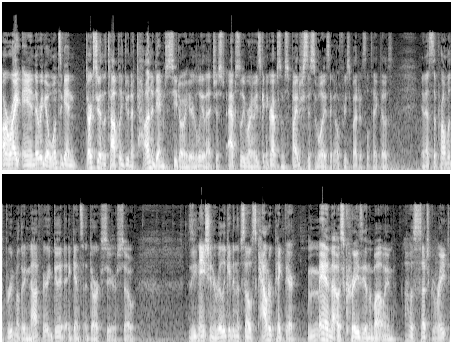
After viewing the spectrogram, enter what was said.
Alright, and there we go. Once again, Darkseer on the top lane doing a ton of damage to Cedo here. Look at that, just absolutely running. He's going to grab some spiders as well. He's like, oh, free spiders, I'll take those. And that's the problem with Broodmother. Not very good against a Darkseer, so... Z Nation really getting themselves counterpicked there. Man, that was crazy in the bot lane. That was such great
